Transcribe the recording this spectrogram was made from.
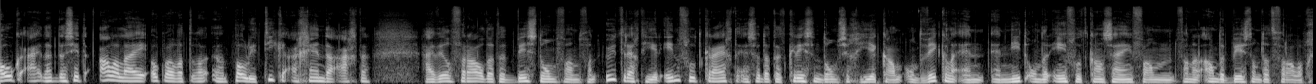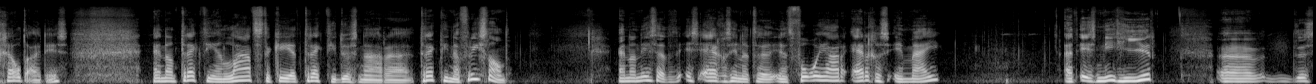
ook, daar zit allerlei, ook wel wat, een politieke agenda achter. Hij wil vooral dat het bisdom van, van Utrecht hier invloed krijgt. En zodat het christendom zich hier kan ontwikkelen. En, en niet onder invloed kan zijn van, van een ander bisdom dat vooral op geld uit is. En dan trekt hij een laatste keer trekt hij dus naar, uh, trekt hij naar Friesland. En dan is dat, is ergens in het, uh, in het voorjaar, ergens in mei. Het is niet hier. Uh, dus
